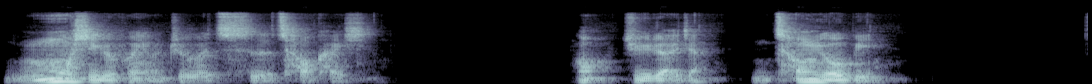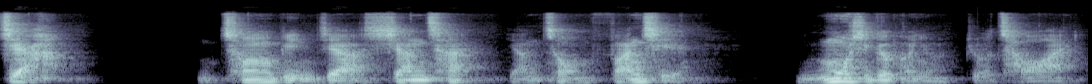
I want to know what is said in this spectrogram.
墨西哥朋友就会吃的超开心。哦，举例来讲，你葱油饼加葱油饼加香菜、洋葱、番茄，墨西哥朋友就会超爱。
